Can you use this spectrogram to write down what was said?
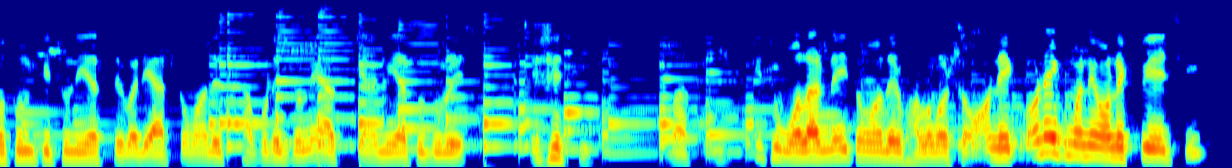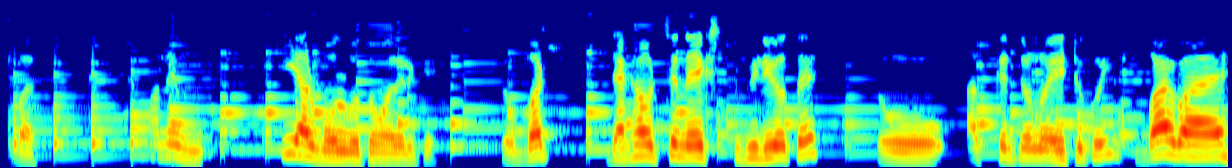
নতুন কিছু নিয়ে আসতে পারি। আর তোমাদের সাপোর্টের জন্য আজকে আমি এত দূরে এসেছি। বাস, কিছু বলার নেই, তোমাদের ভালোবাসা অনেক অনেক মানে অনেক পেয়েছি, বাস। মানে কি আর বলব তোমাদেরকে? তো বাট দেখা হচ্ছে নেক্সট ভিডিওতে তো আজকের জন্য এইটুকুই। বাই বাই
